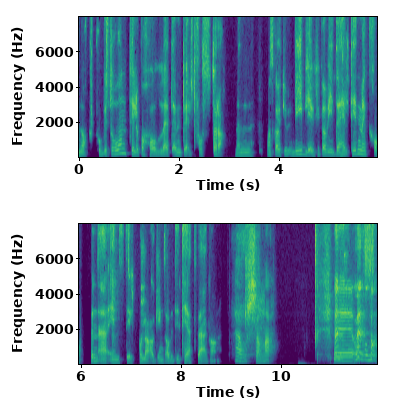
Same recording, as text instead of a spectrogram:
nok progesteron til å beholde et eventuelt foster. Da. Men ikke, vi blir jo ikke gravide hele tiden, men kroppen er innstilt på å lage en graviditet hver gang. Jeg skjønner. Men, eh, men sånn,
